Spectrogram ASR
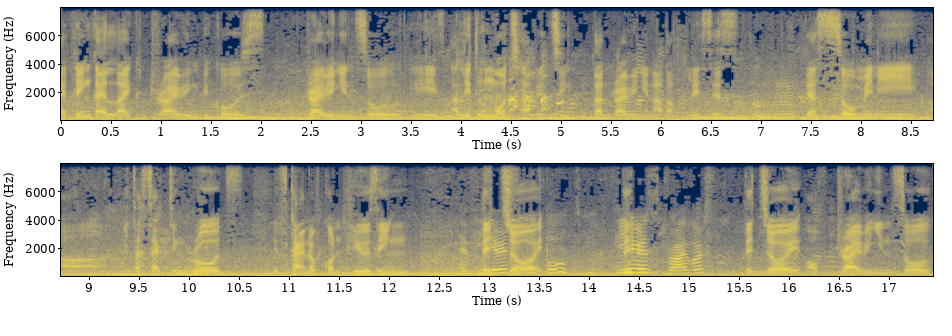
I think I like driving because driving in Seoul is a little more challenging than driving in other places. There's so many uh, intersecting roads. It's kind of confusing. And The joy- people, fierce drivers. The joy of driving in Seoul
